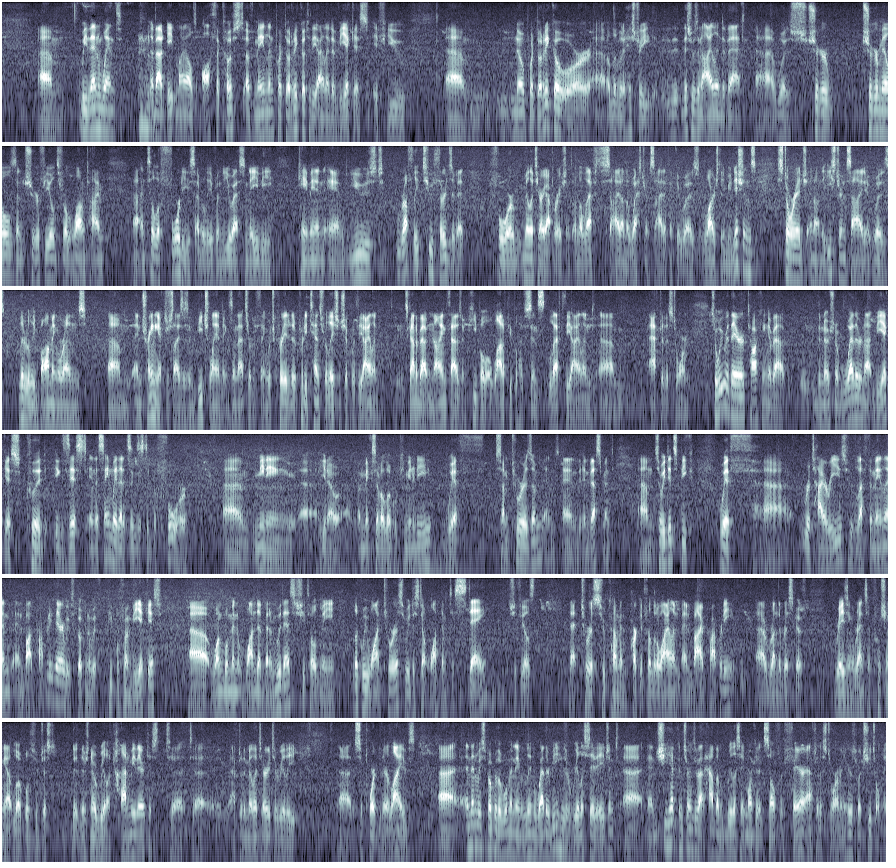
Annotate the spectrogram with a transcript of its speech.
Um, we then went about eight miles off the coast of mainland Puerto Rico to the island of Vieques. If you um, know Puerto Rico or uh, a little bit of history, th- this was an island that uh, was sugar sugar mills and sugar fields for a long time uh, until the 40s, I believe, when the U.S. Navy came in and used roughly two thirds of it for military operations. On the left side, on the western side, I think it was largely munitions storage, and on the eastern side, it was literally bombing runs um, and training exercises and beach landings and that sort of thing, which created a pretty tense relationship with the island. It's got about 9,000 people. A lot of people have since left the island um, after the storm. So we were there talking about the notion of whether or not Vieques could exist in the same way that it's existed before, um, meaning, uh, you know, a mix of a local community with some tourism and, and investment. Um, so we did speak with uh, retirees who've left the mainland and bought property there. We've spoken with people from Vieques. Uh, one woman, Wanda Bermudez, she told me look, we want tourists, we just don't want them to stay. She feels that tourists who come and park it for a little while and, and buy property uh, run the risk of raising rents and pushing out locals who just th- there's no real economy there to, to, to after the military to really uh, support their lives. Uh, and then we spoke with a woman named Lynn Weatherby, who's a real estate agent, uh, and she had concerns about how the real estate market itself would fare after the storm. And here's what she told me.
